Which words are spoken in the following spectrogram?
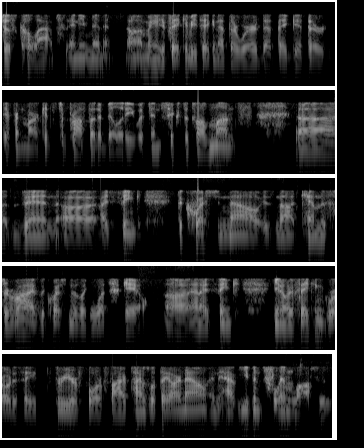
just collapse any minute. Um, I mean, if they can be taken at their word that they get their different markets to profitability within six to 12 months uh, then uh, I think the question now is not can this survive. The question is like what scale. Uh, and I think, you know, if they can grow to say three or four or five times what they are now and have even slim losses,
